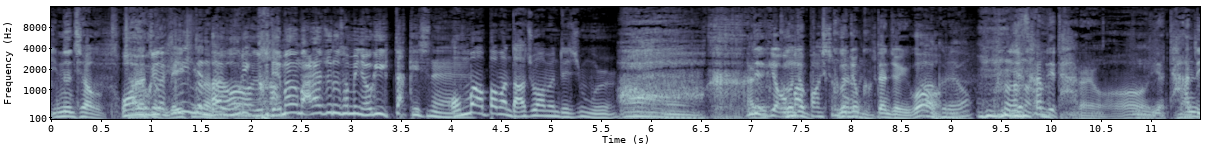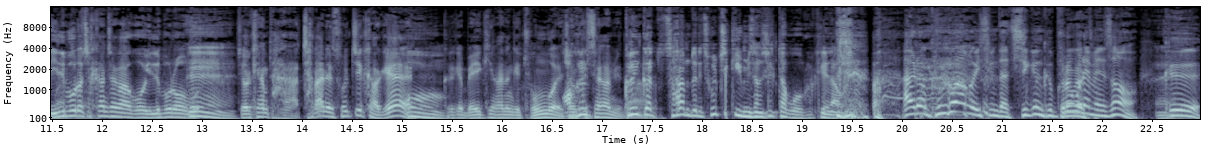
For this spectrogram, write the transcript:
있는 척와 여기다 메이킹을 된다. 우리 여기 내 마음 알아주는 선배님 여기 딱 계시네. 엄마 아빠만 나 좋아하면 되지 뭘. 근데 이게 엄마 시청 그건 좀 극단적이고. 아, 그래요? 이제 사람들이 다 알아요. 예, 다 근데 일부러 착한 척하고 일부러 뭐 예. 저렇게 하면 다 차라리 솔직하게 어. 그렇게 메이킹하는 게 좋은 거예요. 아, 저는 그, 그렇게 생각합니다. 그러니까 사람들이 솔직히 유민상 싫다고 그렇게 나오네. 아 그럼 궁금한 거 있습니다. 지금 그 프로그램에서 네. 그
